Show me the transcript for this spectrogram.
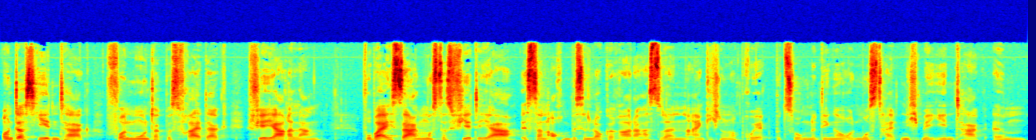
Und das jeden Tag, von Montag bis Freitag, vier Jahre lang. Wobei ich sagen muss, das vierte Jahr ist dann auch ein bisschen lockerer. Da hast du dann eigentlich nur noch projektbezogene Dinge und musst halt nicht mehr jeden Tag ähm,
